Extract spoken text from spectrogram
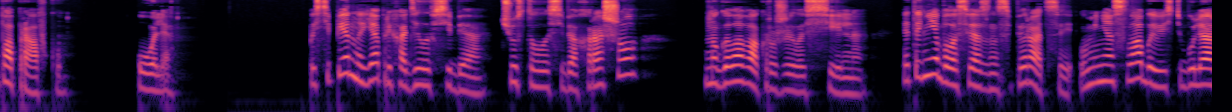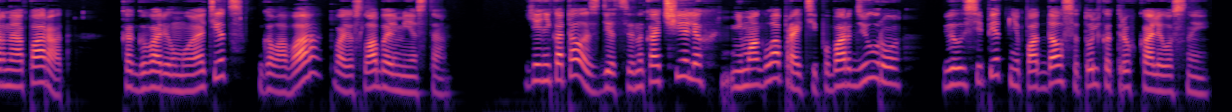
поправку. Оля. Постепенно я приходила в себя, чувствовала себя хорошо, но голова кружилась сильно. Это не было связано с операцией. У меня слабый вестибулярный аппарат. Как говорил мой отец, голова – твое слабое место. Я не каталась в детстве на качелях, не могла пройти по бордюру. Велосипед мне поддался только трехколесный.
